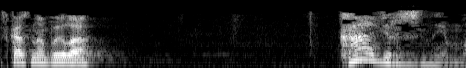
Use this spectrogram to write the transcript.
сказано было, каверзным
